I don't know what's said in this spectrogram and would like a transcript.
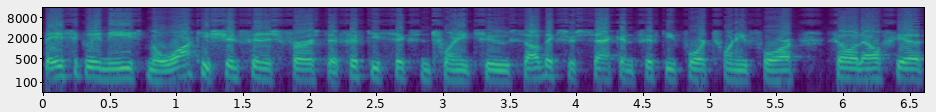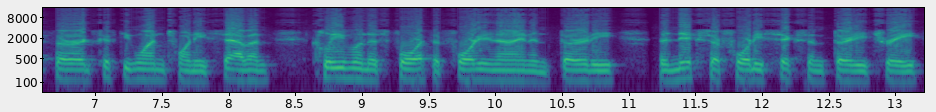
Basically, in the East, Milwaukee should finish first. They're 56 and 22. Celtics are second, 54-24. Philadelphia third, 51-27. Cleveland is fourth at 49 and 30. The Knicks are 46 and 33.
